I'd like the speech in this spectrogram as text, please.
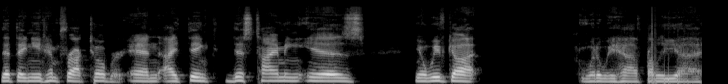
that they need him for October. And I think this timing is, you know, we've got, what do we have? Probably uh,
